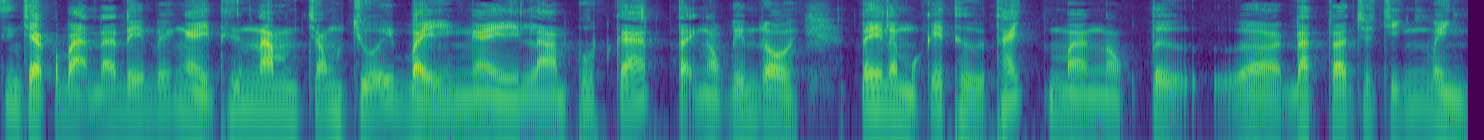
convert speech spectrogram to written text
Xin chào các bạn đã đến với ngày thứ năm trong chuỗi 7 ngày làm podcast tại Ngọc đến rồi. Đây là một cái thử thách mà Ngọc tự ờ, đặt ra cho chính mình.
